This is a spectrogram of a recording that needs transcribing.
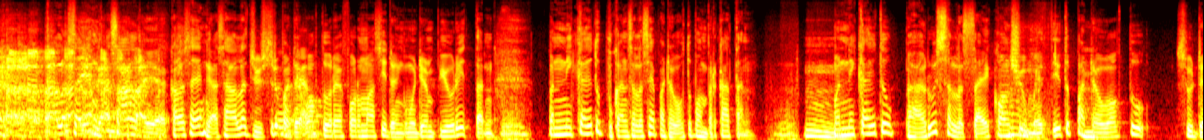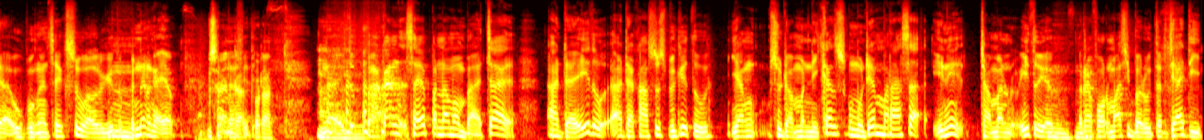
kalau saya nggak salah ya, kalau saya nggak salah justru pada Sungkan. waktu reformasi dan kemudian Puritan, menikah itu bukan selesai pada waktu pemberkatan. Menikah itu baru selesai consummate itu pada waktu sudah hubungan seksual gitu. Bener nggak ya? Saya Pak nggak berat. Nah itu bahkan saya pernah membaca ada itu ada kasus begitu yang sudah menikah terus kemudian merasa ini zaman itu ya reformasi baru terjadi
